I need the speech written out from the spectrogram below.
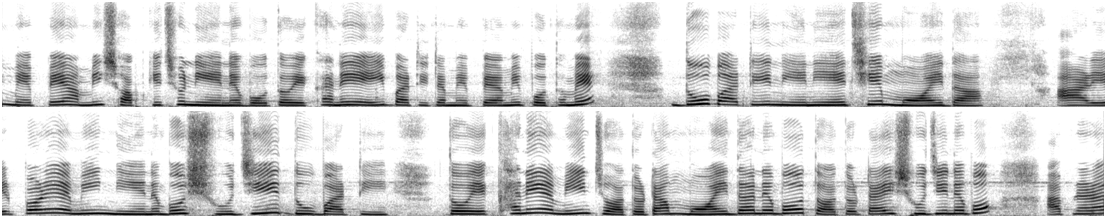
মেপে আমি সব কিছু নিয়ে নেব। তো এখানে এই বাটিটা মেপে আমি প্রথমে দু বাটি নিয়ে নিয়েছি ময়দা। আর এরপরে আমি নিয়ে নেব সুজি দু বাটি। তো এখানে আমি যতটা ময়দা নেব, ততটাই সুজি নেব। আপনারা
